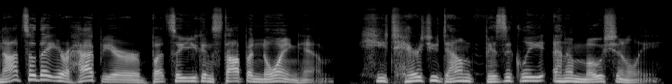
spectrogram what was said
not so that you're happier, but so you can stop annoying him. He tears you down physically and emotionally.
